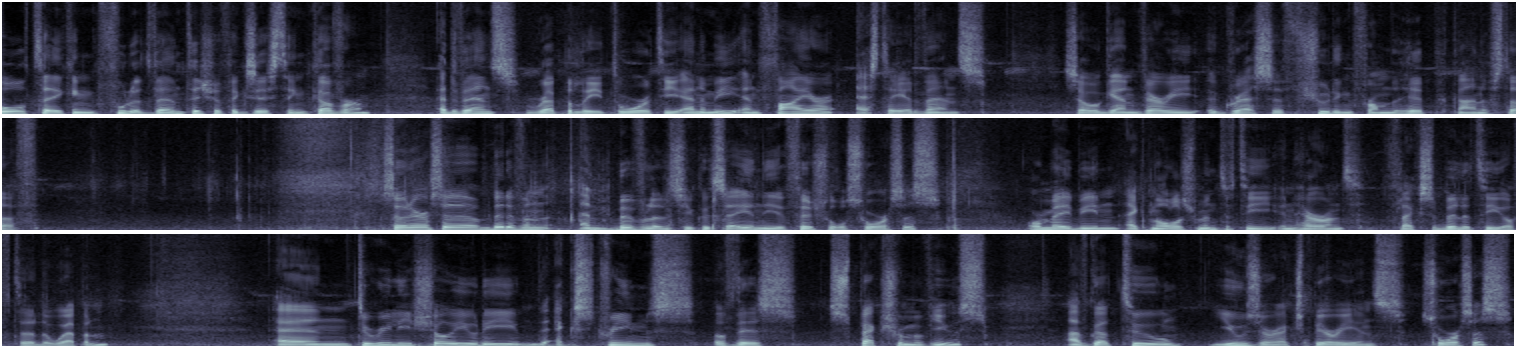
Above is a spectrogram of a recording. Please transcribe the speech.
all taking full advantage of existing cover, advance rapidly toward the enemy and fire as they advance. So again, very aggressive shooting from the hip kind of stuff. So there's a bit of an ambivalence, you could say, in the official sources, or maybe an acknowledgement of the inherent flexibility of the, the weapon. And to really show you the, the extremes of this spectrum of use, I've got two user experience sources.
